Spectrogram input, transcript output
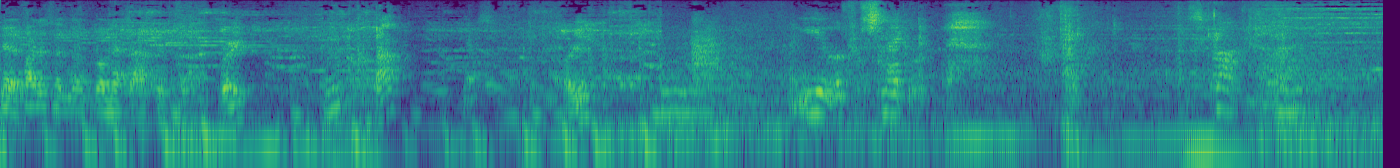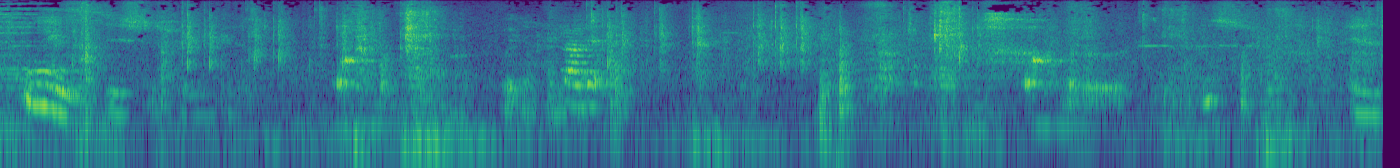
Yeah, if I doesn't go next after. Ready? Hmm? Huh? Yes. Are you? I need to look for sniper. Scott. Ooh, this is Found it. This and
